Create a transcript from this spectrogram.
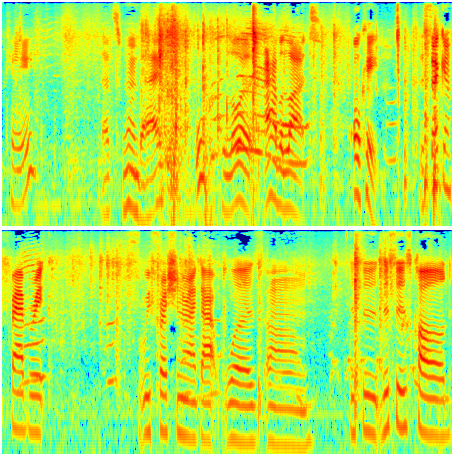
Okay, that's one bag. Lord, I have a lot. Okay, the second fabric refreshener I got was um this is this is called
